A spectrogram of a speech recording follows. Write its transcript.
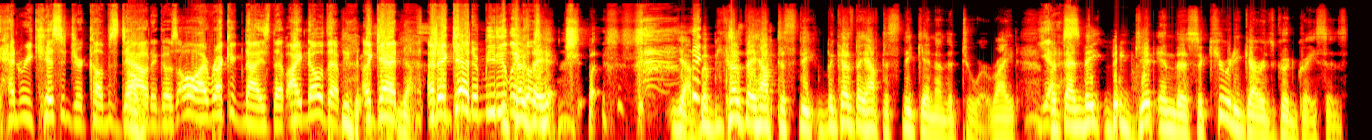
Henry Kissinger comes down oh. and goes, "Oh, I recognize them. I know them." Again yes. and again, immediately because goes. They, but, yeah, but because they have to sneak, because they have to sneak in on the tour, right? Yes. But then they they get in the security guards' good graces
